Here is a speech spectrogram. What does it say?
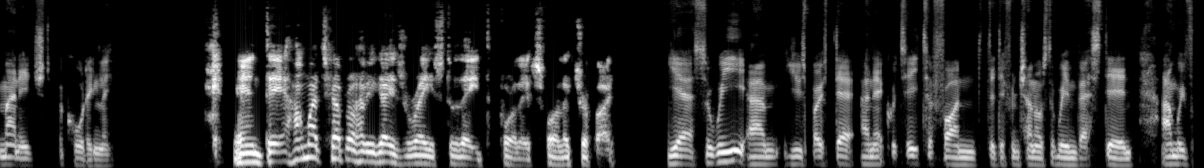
managed accordingly. And uh, how much capital have you guys raised to date for this for Electrify? Yeah, so we um, use both debt and equity to fund the different channels that we invest in, and we've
